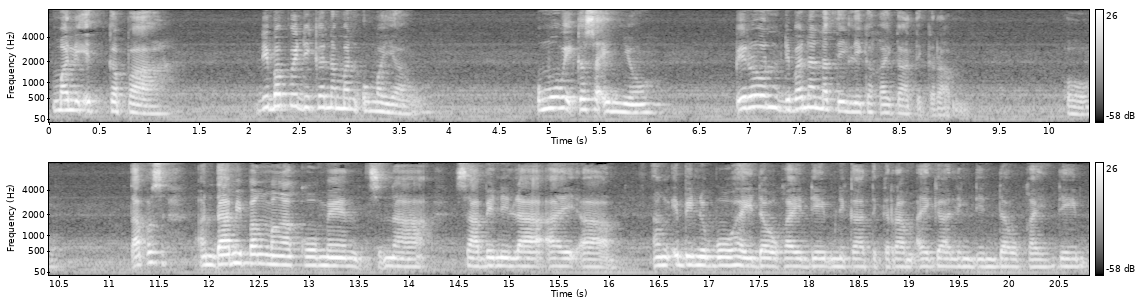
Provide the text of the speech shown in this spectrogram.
maliit ka pa, di ba pwede ka naman umayaw? Umuwi ka sa inyo, pero di ba nanatili ka kay Katikram? Oh. Tapos, ang dami pang mga comments na sabi nila ay ah, ang ibinubuhay daw kay Dave ni Katikram ay galing din daw kay Dave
